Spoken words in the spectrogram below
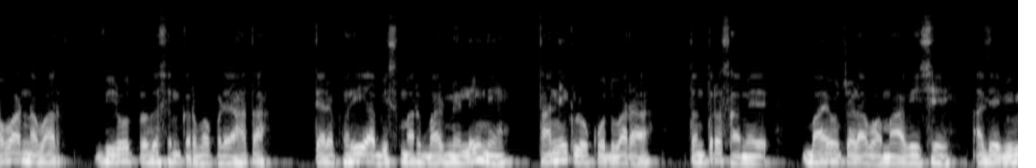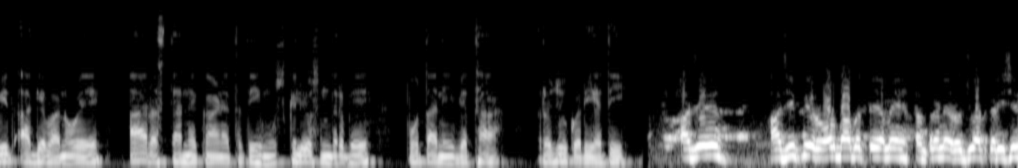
અવારનવાર વિરોધ પ્રદર્શન કરવા પડ્યા હતા. ત્યારે ફરી આ બિસ્માર્ક માર્ગને લઈને સ્થાનિક લોકો દ્વારા તંત્ર સામે બાયો ચડાવવામાં આવી છે. આજે વિવિધ આગેવાનોએ આ રસ્તાને કારણે થતી મુશ્કેલીઓ સંદર્ભે પોતાની વ્યથા રજૂ કરી હતી. આજે આજીપી રોડ બાબતે અમે તંત્રને રજૂઆત કરી છે.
